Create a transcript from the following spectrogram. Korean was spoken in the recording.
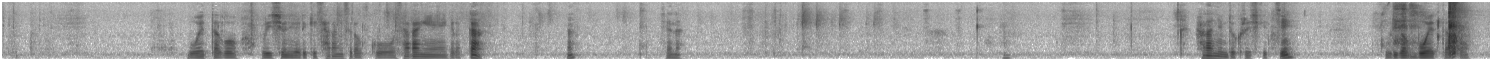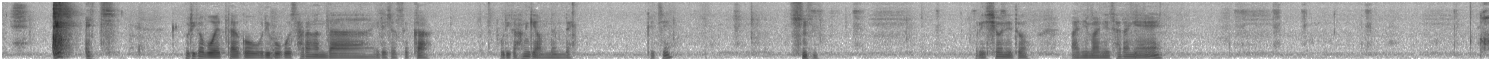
뭐 했다고 우리 시훈이가 이렇게 사랑스럽고 사랑해 그럴까? 응? 시훈아 하나님도 그러시겠지? 우리가 뭐 했다고? 에이치. 우리가 뭐 했다고 우리 보고 사랑한다 이러셨을까? 우리가 한 게 없는데. 그지? 우리 시온이도 많이 많이 사랑해.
